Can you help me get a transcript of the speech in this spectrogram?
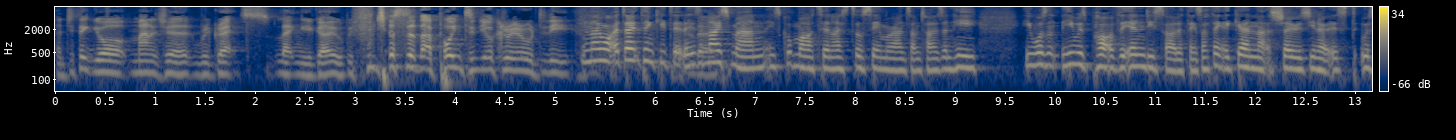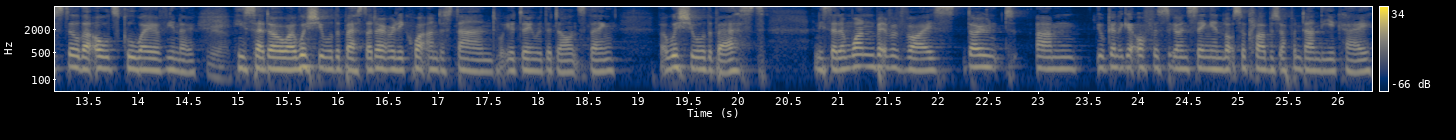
And do you think your manager regrets letting you go before, just at that point in your career, or did he? No, I don't think he did. He's a nice man. He's called Martin. I still see him around sometimes, and he he wasn't. He was part of the indie side of things. I think again that shows, you know, it's, it was still that old school way of, you know. Yeah. He said, "Oh, I wish you all the best. I don't really quite understand what you're doing with the dance thing, but I wish you all the best." And he said, "And one bit of advice: don't. Um, you're going to get offers to go and sing in lots of clubs up and down the UK.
